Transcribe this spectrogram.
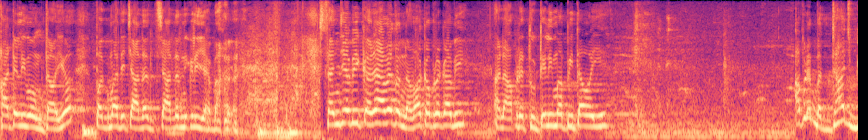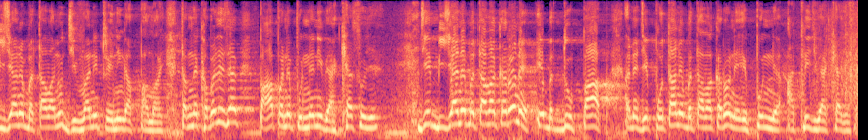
ફાટેલીમાં ઊંઘતા હોઈએ, પગમાંથી ચાદર ચાદર નીકળી જાય બહાર. સંજય બી ઘરે આવે તો નવા કપડાં બી અને આપણે તૂટેલીમાં પીતા હોઈએ. આપણે બધા જ બીજાને બતાવવાનું જીવવાની ટ્રેનિંગ આપવામાં આવે. તમને ખબર છે સાહેબ, પાપ અને પુણ્યની વ્યાખ્યા શું છે? જે બીજાને બતાવવા કરો ને, એ બધું પાપ. અને જે પોતાને બતાવવા કરો ને, એ પુણ્ય. આટલી જ વ્યાખ્યા છે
